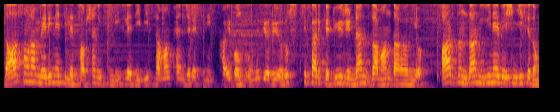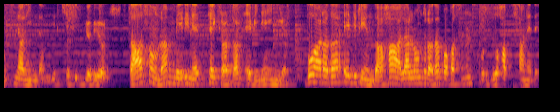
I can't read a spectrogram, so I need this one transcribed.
Daha sonra Marinette ile Tavşan X'in izlediği bir zaman penceresinin kaybolduğunu görüyoruz. Süper kötü yüzünden zaman daralıyor. Ardından yine 5. sezon finalinden bir kesit görüyoruz. Daha sonra Marinette tekrardan evine iniyor. Bu arada Adrian da hala Londra'da babasının kurduğu hapishanede.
